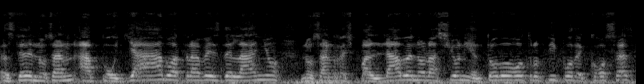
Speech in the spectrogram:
Ustedes nos han apoyado a través del año, nos han respaldado en oración y en todo otro tipo de cosas.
